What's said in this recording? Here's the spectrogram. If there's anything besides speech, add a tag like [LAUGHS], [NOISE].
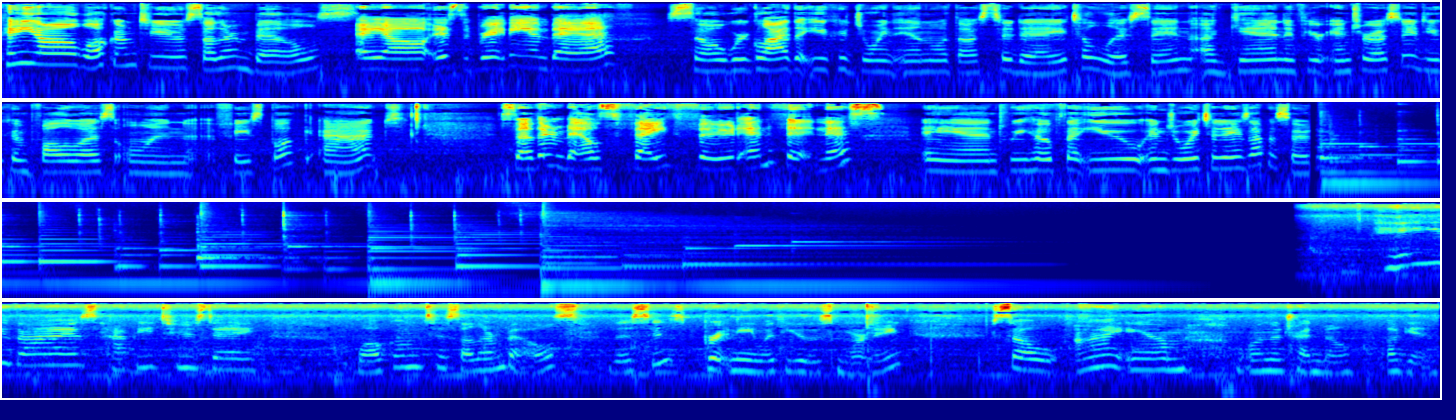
Hey y'all, welcome to Southern Bells. Hey y'all, it's Brittany and Beth. So, we're glad that you could join in with us today to listen. Again, if you're interested, you can follow us on Facebook at Southern Bells Faith, Food, and Fitness. And we hope that you enjoy today's episode. Happy Tuesday. Welcome to Southern Bells. This is Brittany with you this morning. So, I am on the treadmill again.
